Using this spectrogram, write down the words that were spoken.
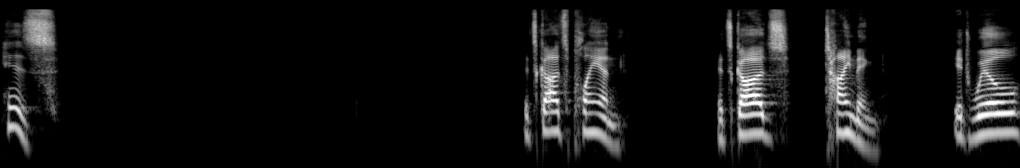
His. It's God's plan. It's God's timing. It will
